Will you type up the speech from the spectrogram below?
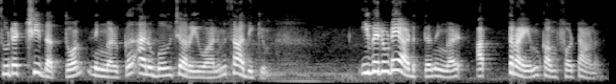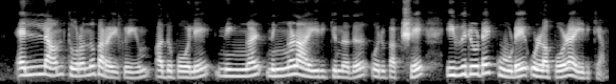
സുരക്ഷിതത്വം നിങ്ങൾക്ക് അനുഭവിച്ചറിയുവാനും സാധിക്കും. ഇവരുടെ അടുത്ത് നിങ്ങൾ അത്രയും കംഫർട്ടാണ് എല്ലാം തുറന്നു പറയുകയും അതുപോലെ നിങ്ങൾ നിങ്ങളായിരിക്കുന്നത് ഒരു പക്ഷേ ഇവരുടെ കൂടെ ഉള്ളപ്പോഴായിരിക്കാം.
